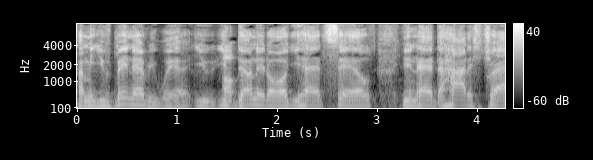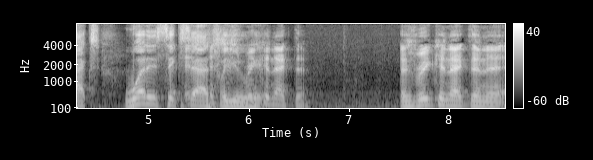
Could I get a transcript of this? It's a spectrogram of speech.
I mean, you've been everywhere. You you've Oh. done it all. You had sales. You had the hottest tracks. What is success it's for just you? here? reconnecting. It's reconnecting and,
